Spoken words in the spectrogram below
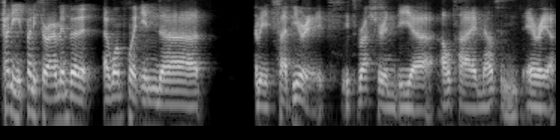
funny, funny story. I remember at one point in, uh, I mean, it's Siberia. It's it's Russia in the uh, Altai mountain area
